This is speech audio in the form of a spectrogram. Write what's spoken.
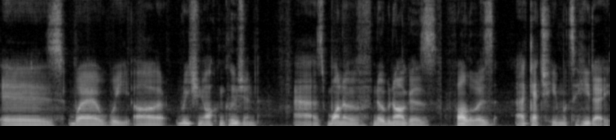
is where we are reaching our conclusion as one of Nobunaga's followers, Akechi Mitsuhide,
